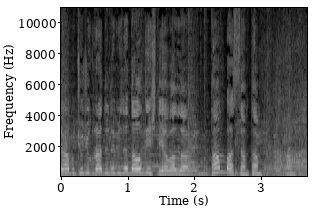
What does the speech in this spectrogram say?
Ya bu çocuk radyoda bize dalga geçti ya valla. Tam bassam tam. tam.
